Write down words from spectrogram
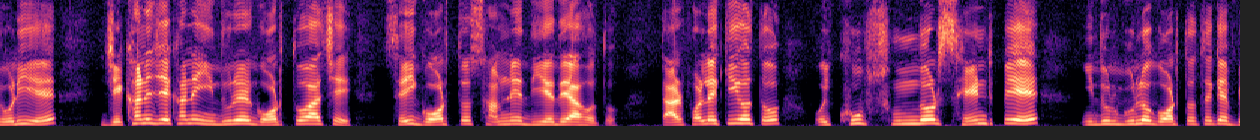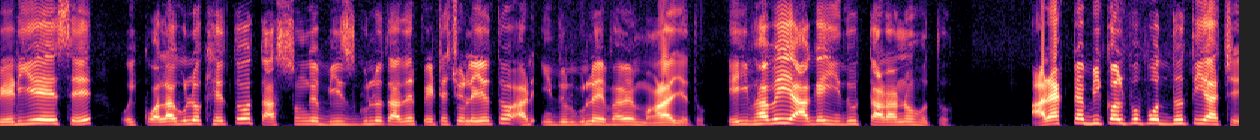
জড়িয়ে যেখানে যেখানে ইঁদুরের গর্ত আছে, সেই গর্তর সামনে দিয়ে দেয়া হতো। তার ফলে কি হতো, ওই খুব সুন্দর সেন্ট পেয়ে ইঁদুরগুলো গর্ত থেকে বেরিয়ে এসে ওই কলাগুলো খেত, তার সঙ্গে বিষগুলো তাদের পেটে চলে যেত আর ইঁদুরগুলো এভাবে মারা যেত। এইভাবেই আগে ইঁদুর তাড়ানো হতো। আর একটা বিকল্প পদ্ধতি আছে,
